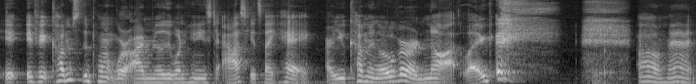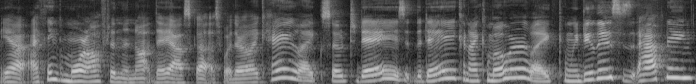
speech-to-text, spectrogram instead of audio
If if it comes to the point where I'm really the one who needs to ask, it's like, "Hey, are you coming over or not?" Like, oh man, yeah. I think more often than not, they ask us where they're like, "Hey, like, so today is it the day? Can I come over? Like, can we do this? Is it happening?"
